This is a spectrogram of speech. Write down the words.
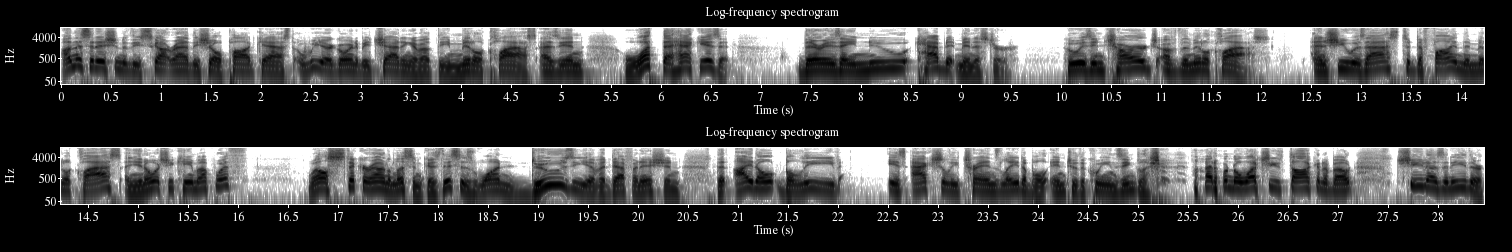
On this edition of the Scott Radley Show podcast, we are going to be chatting about the middle class, as in, what the heck is it? There is a new cabinet minister who is in charge of the middle class, and she was asked to define the middle class, and you know what she came up with? Well, stick around and listen because this is one doozy of a definition that I don't believe is actually translatable into the Queen's English. I don't know what she's talking about. She doesn't either.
